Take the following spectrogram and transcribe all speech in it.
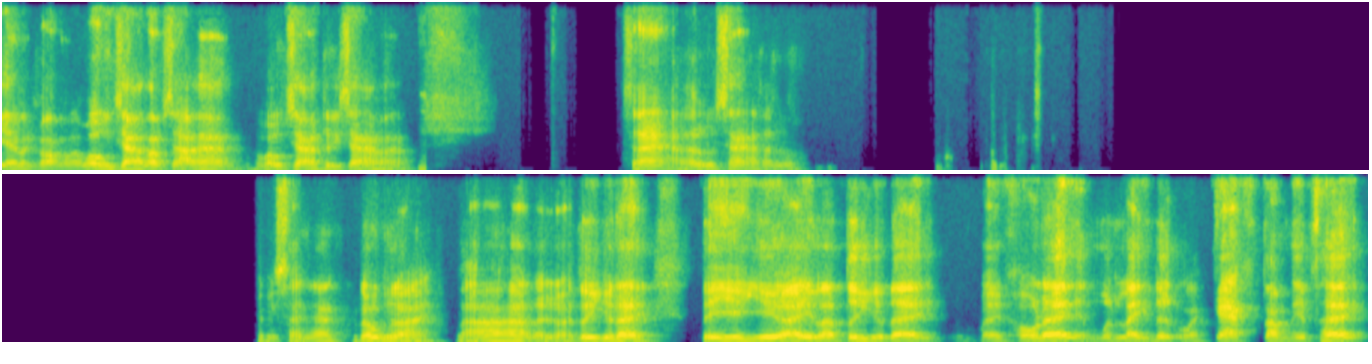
vậy là còn là 46 tâm sở ha. 46 trừ 6 ha xà thấu xa thấu ta nhân đúng rồi. Đó được rồi tứ diệu đế. Thì như vậy là tứ diệu đế. Về khổ đế mình lấy được là các tâm hiệp thế.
